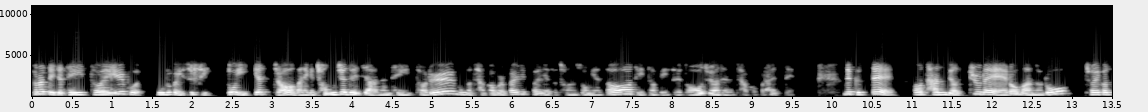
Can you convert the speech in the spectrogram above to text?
그럴 때 이제 데이터의 일부 오류가 있을 수도 있겠죠. 만약에 정제되지 않은 데이터를 뭔가 작업을 빨리빨리 해서 전송해서 데이터베이스에 넣어줘야 되는 작업을 할 때. 근데 그때 어, 단 몇 줄의 에러만으로 저희가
